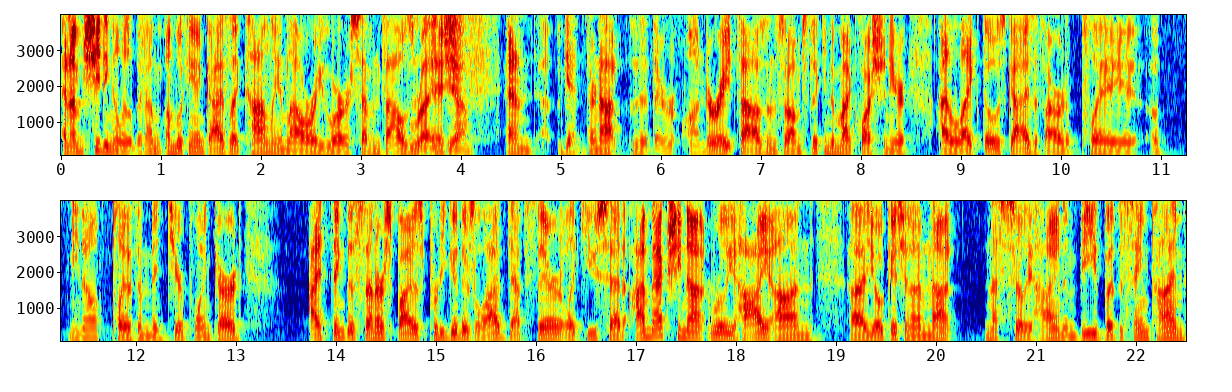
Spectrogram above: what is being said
And I'm cheating a little bit. I'm, I'm looking at guys like Conley and Lowry who are seven thousand Right, yeah. And again, they're not they're- under eight thousand. So I'm sticking to my question here. I like those guys. If I were to play, a, you know, play with a mid tier point guard. I think the center spot is pretty good. There's a lot of depth there, like you said. I'm actually not really high on uh, Jokic, and I'm not necessarily high on Embiid, but at the same time,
